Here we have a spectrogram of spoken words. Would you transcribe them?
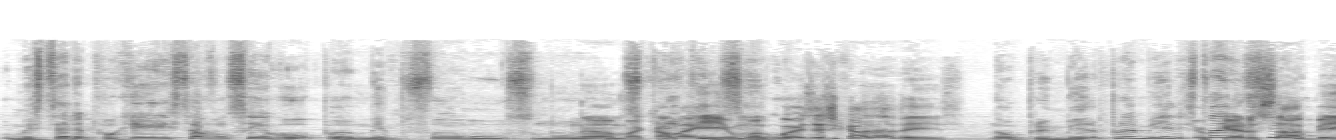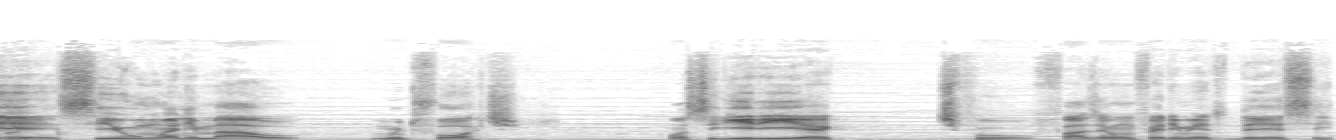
O mistério é porque eles estavam sem roupa, mesmo se for um russo. Não, Não, mas calma aí, uma coisa de cada vez. Não, primeiro pra mim eles Eu quero sem saber se um animal muito forte conseguiria, tipo, fazer um ferimento desse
